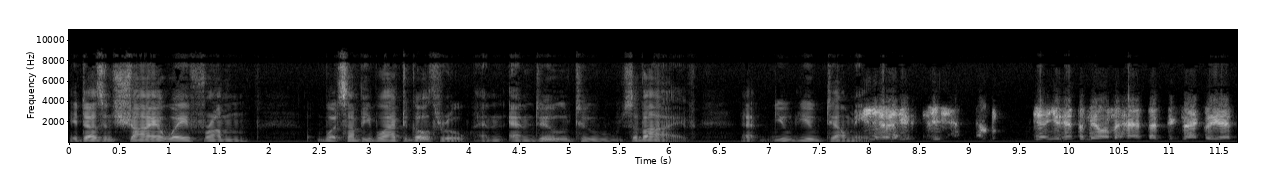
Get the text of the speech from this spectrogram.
it doesn't shy away from what some people have to go through and and do to survive. Uh, you you tell me. Yeah, you, you, yeah, you hit the nail on the head. That's exactly it.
